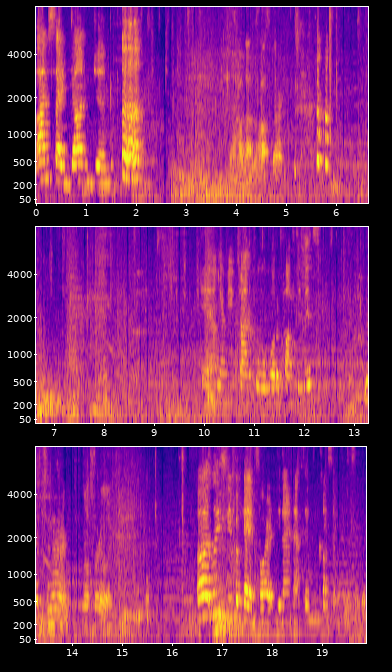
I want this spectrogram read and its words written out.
I'm so dungeon. Wow, that was half there. yeah, I'm gonna be trying to pull a water past this. Good to know. Not really. Oh, at least you're prepared for it. You don't have to constantly listen to it.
